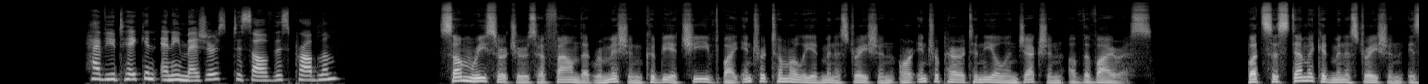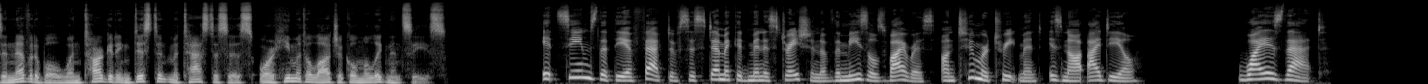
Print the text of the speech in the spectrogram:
Have you taken any measures to solve this problem? Some researchers have found that remission could be achieved by intratumorally administration or intraperitoneal injection of the virus. But systemic administration is inevitable when targeting distant metastasis or hematological malignancies. It seems that the effect of systemic administration of the measles virus on tumor treatment is not ideal. Why is that?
